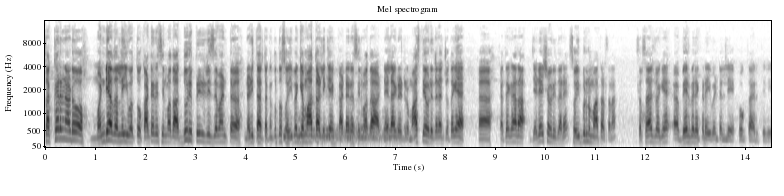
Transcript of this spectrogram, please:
ಸಕ್ಕರೆ ನಾಡು ಮಂಡ್ಯದಲ್ಲಿ ಇವತ್ತು ಕಾಟೇರಿ ಸಿನಿಮಾದ ಅದ್ದೂರಿ ಪ್ರೀ ರಿಲೀಸ್ ಇವೆಂಟ್ ನಡೀತಾ ಇರ್ತಕ್ಕಂಥದ್ದು. ಸೊ ಈ ಬಗ್ಗೆ ಮಾತಾಡ್ಲಿಕ್ಕೆ ಕಾಟೇರಿ ಸಿನಿಮಾದ ಡೈಲಾಗ್ ರೈಟರ್ ಮಾಸ್ತಿ ಅವರಿದ್ದಾರೆ. ಜೊತೆಗೆ ಕತೆಗಾರ ಜಡೇಶ್ ಅವರಿದ್ದಾರೆ. ಸೊ ಇಬ್ಬರನ್ನು ಮಾತಾಡ್ತಾನೆ ಸರ್ ಸಹಜವಾಗಿ ಬೇರೆ ಬೇರೆ ಕಡೆ ಇವೆಂಟ್ ಅಲ್ಲಿ ಹೋಗ್ತಾ ಇರ್ತೀವಿ.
